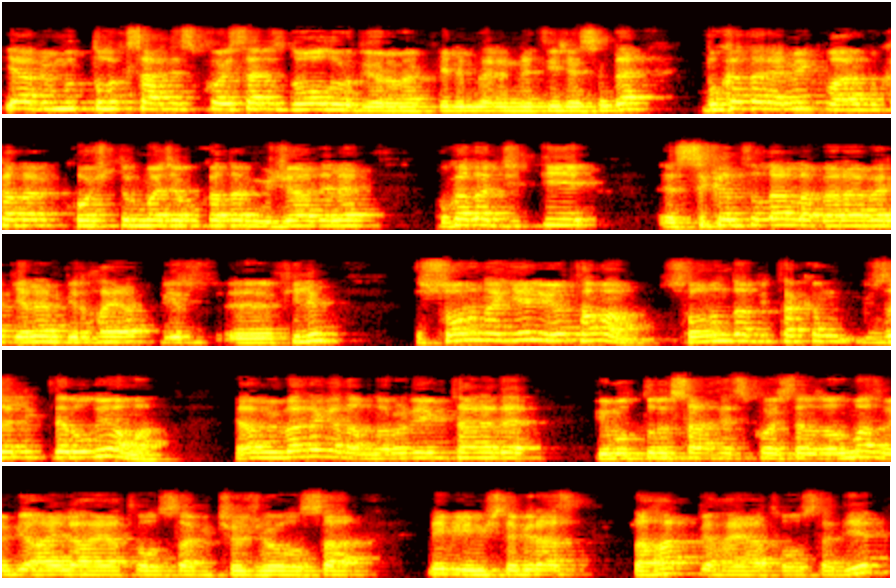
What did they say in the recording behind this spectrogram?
ya bir mutluluk sahnesi koysanız ne olur diyorum hep filmlerin neticesinde. Bu kadar emek var, bu kadar koşturmaca, bu kadar mücadele, bu kadar ciddi e, sıkıntılarla beraber gelen bir hayat, bir e, film. Sonuna geliyor tamam. Sonunda bir takım güzellikler oluyor ama ya mübarek adamlar oraya bir tane de bir mutluluk sahnesi koysanız olmaz mı? Bir aile hayatı olsa, bir çocuğu olsa, ne bileyim işte biraz rahat bir hayat olsa diye.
